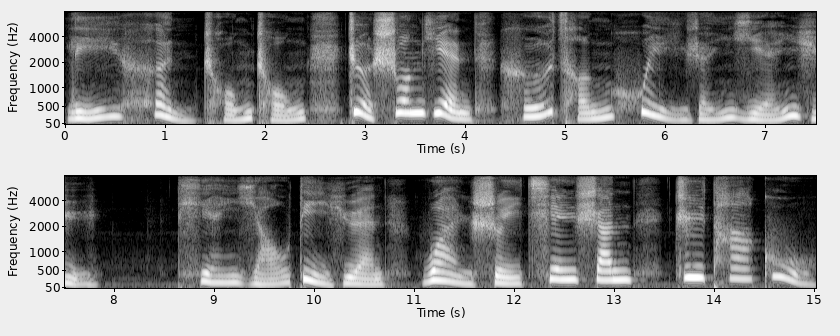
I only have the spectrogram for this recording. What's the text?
离恨重重，这双燕何曾会人言语？天遥地远，万水千山，知他故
